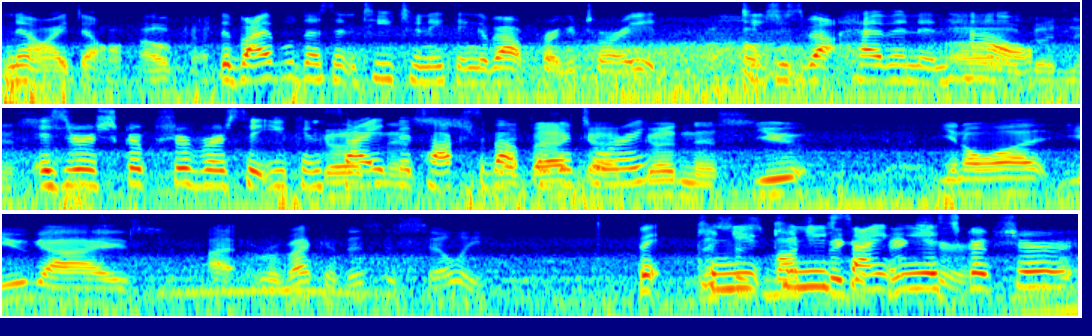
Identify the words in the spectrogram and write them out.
No, I don't. Okay. The Bible doesn't teach anything about purgatory. It teaches about heaven and Oh, hell. goodness. Is there a scripture verse that you can cite that talks about Rebecca, purgatory? Goodness, you, you know what? You guys, I, Rebecca, this is silly. But This can you can you cite me a scripture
